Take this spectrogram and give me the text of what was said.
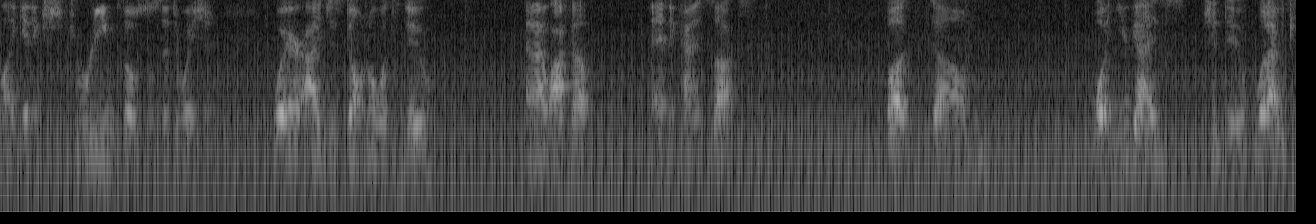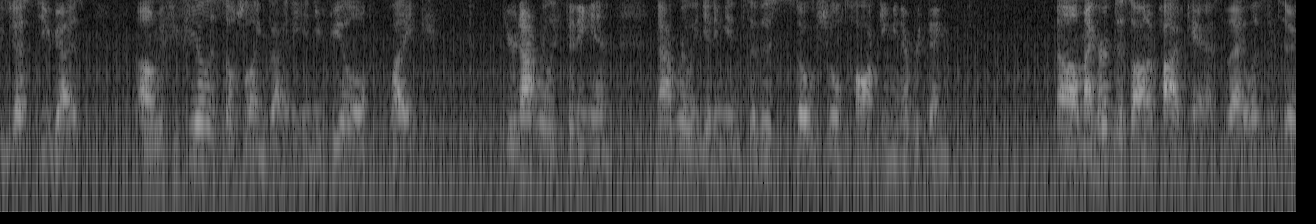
like an extreme social situation where I just don't know what to do, and I lock up, and it kind of sucks. But um, what you guys should do, what I would suggest to you guys, um, if you feel this social anxiety and you feel like you're not really fitting in, not really getting into this social talking and everything, um, I heard this on a podcast that I listened to,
